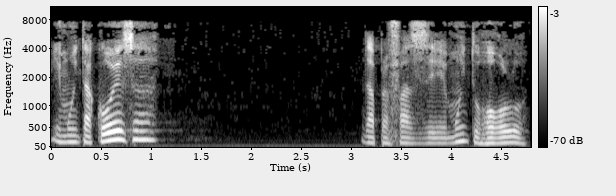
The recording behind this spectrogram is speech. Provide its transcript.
em muita coisa, dá para fazer muito rolo,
